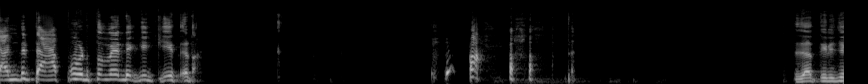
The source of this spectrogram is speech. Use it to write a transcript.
രണ്ട് ടാപ്പ് കൊടുത്തപ്പോ എന്നെ കിക്ക് ചെയ്തടാ. ഇതാ തിരിച്ചു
